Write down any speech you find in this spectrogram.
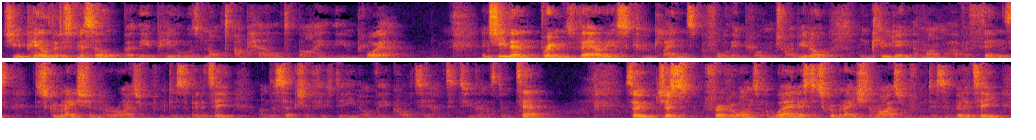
She appealed the dismissal, but the appeal was not upheld by the employer. And she then brings various complaints before the Employment Tribunal, including, among other things, discrimination arising from disability under Section 15 of the Equality Act 2010. So, just for everyone's awareness, discrimination arising from disability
